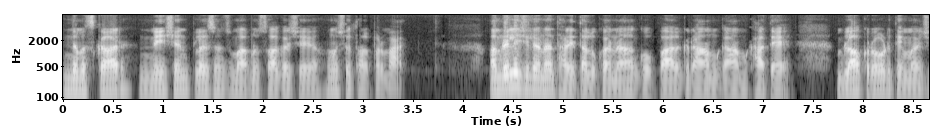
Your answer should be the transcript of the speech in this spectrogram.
નમસ્કાર. નેશન પ્લસ ન્યૂઝમાં આપનું સ્વાગત છે. હું છું થલ પરમાર. અમરેલી જિલ્લાના ધારી તાલુકાના ગોપાલ ગ્રામ ગામ ખાતે બ્લોક રોડ તેમજ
